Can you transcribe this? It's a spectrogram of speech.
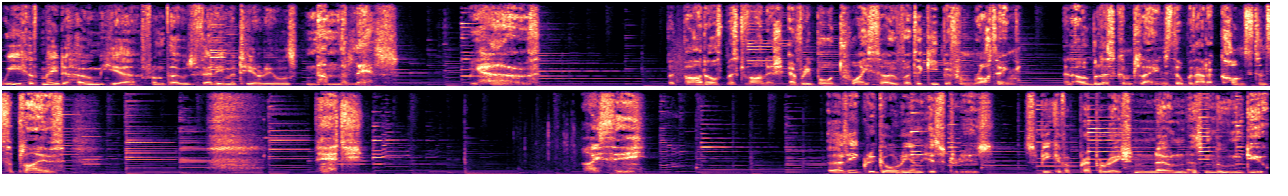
we have made a home here from those very materials nonetheless. We have. But Bardolph must varnish every board twice over to keep it from rotting. And Obolus complains that without a constant supply of... pitch... I see. Early Gregorian histories speak of a preparation known as moon dew.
